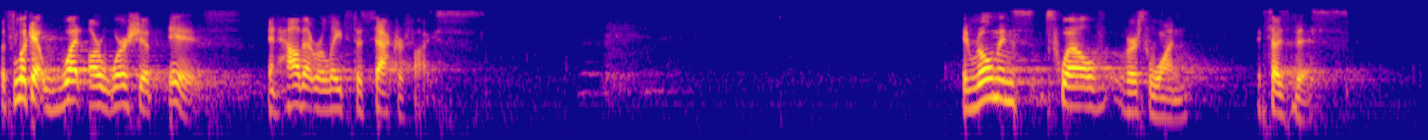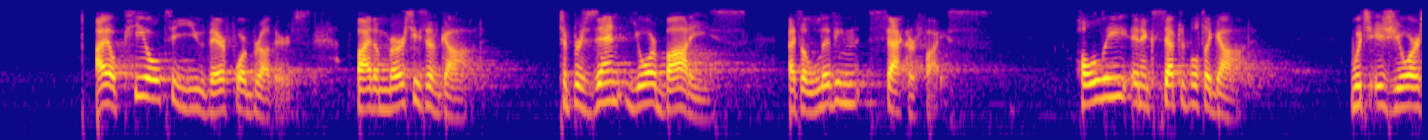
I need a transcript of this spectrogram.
let's look at what our worship is and how that relates to sacrifice. In Romans 12, verse 1, it says this I appeal to you, therefore, brothers, by the mercies of God, to present your bodies as a living sacrifice, holy and acceptable to God, which is your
